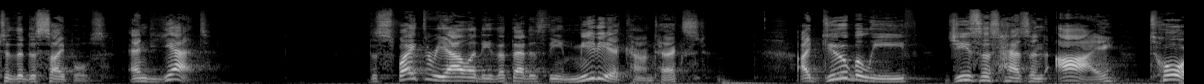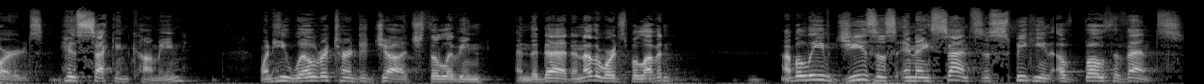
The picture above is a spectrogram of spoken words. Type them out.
to the disciples. And yet, despite the reality that that is the immediate context, I do believe Jesus has an eye towards his second coming when he will return to judge the living and the dead. In other words, beloved, I believe Jesus, in a sense, is speaking of both events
